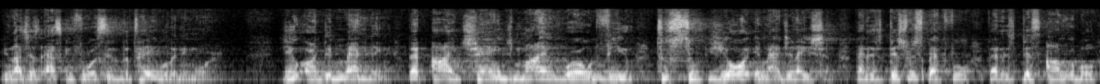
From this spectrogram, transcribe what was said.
You're not just asking for a seat at the table anymore. You are demanding that I change my worldview to suit your imagination. That is disrespectful, that is dishonorable,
